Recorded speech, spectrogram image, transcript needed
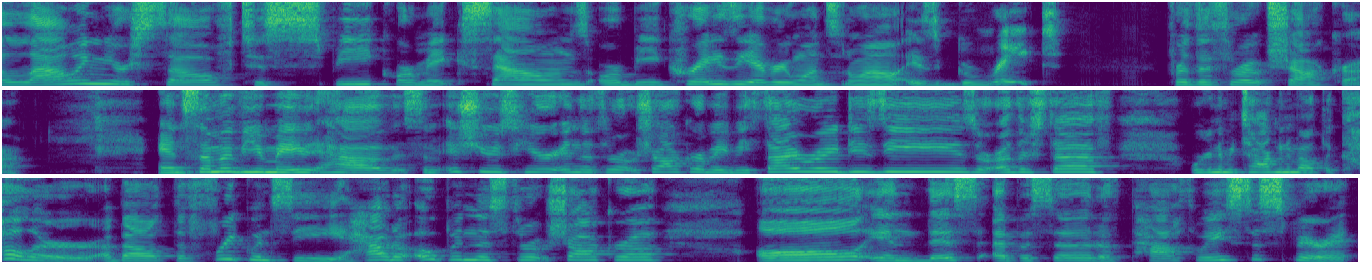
allowing yourself to speak or make sounds or be crazy every once in a while is great for the throat chakra. And some of you may have some issues here in the throat chakra, maybe thyroid disease or other stuff. We're going to be talking about the color, about the frequency, how to open this throat chakra, all in this episode of Pathways to Spirit,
